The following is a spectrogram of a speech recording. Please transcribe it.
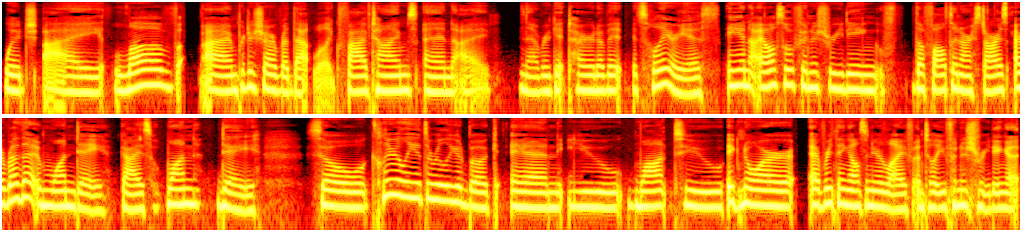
which I love. I'm pretty sure I've read that like 5 times and I never get tired of it. It's hilarious. And I also finished reading The Fault in Our Stars. I read that in one day, guys, one day. So clearly, it's a really good book, and you want to ignore everything else in your life until you finish reading it.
